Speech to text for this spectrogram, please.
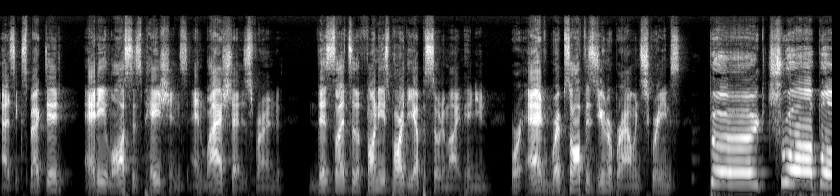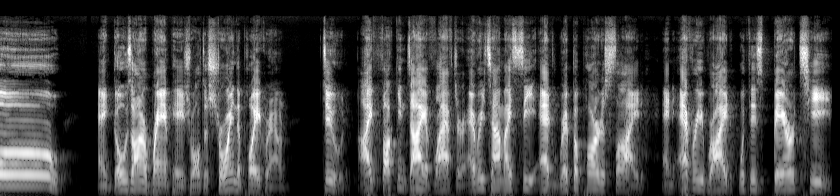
As expected, Eddie lost his patience and lashed at his friend. This led to the funniest part of the episode, in my opinion, where Ed rips off his unibrow and screams, Big Trouble! and goes on a rampage while destroying the playground. Dude, I fucking die of laughter every time I see Ed rip apart a slide and every ride with his bare teeth.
